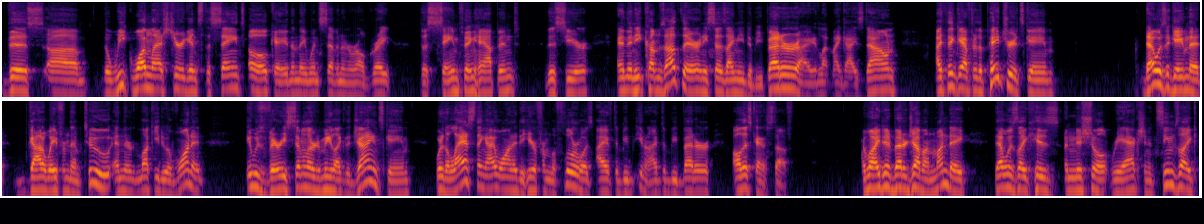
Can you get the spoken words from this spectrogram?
This um, the week one last year against the Saints. Oh, okay. Then they win seven in a row. Great. The same thing happened this year. And then he comes out there and he says, I need to be better. I let my guys down. I think after the Patriots game, that was a game that got away from them too, and they're lucky to have won it. It was very similar to me, like the Giants game, where the last thing I wanted to hear from LaFleur was, I have to be, you know, I have to be better, all this kind of stuff. And when I did a better job on Monday, that was like his initial reaction. It seems like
